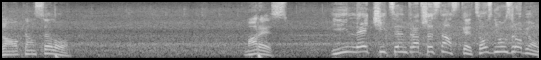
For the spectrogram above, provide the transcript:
João Cancelo. Mares. I leci centra w szesnastkę. Co z nią zrobią?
